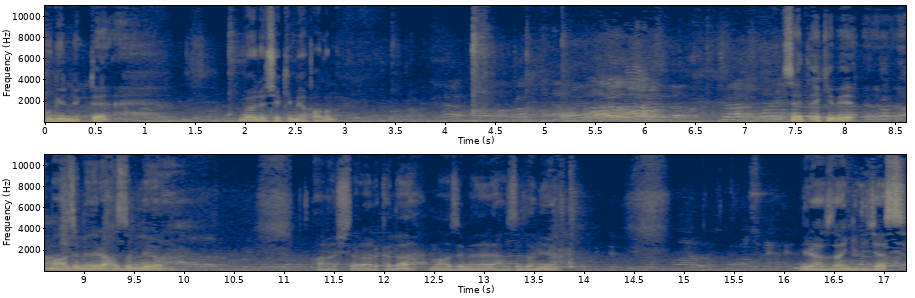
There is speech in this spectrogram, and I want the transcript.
Bugünlük de böyle çekim yapalım. Set ekibi malzemeleri hazırlıyor. Araçlar arkada, malzemeler hazırlanıyor. Birazdan gideceğiz.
